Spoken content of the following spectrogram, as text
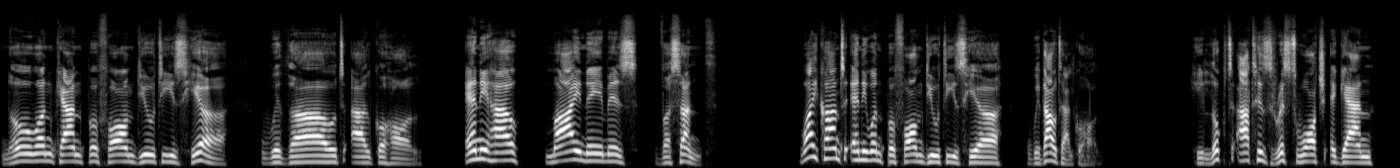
No one can perform duties here without alcohol. Anyhow, my name is Vasant. Why can't anyone perform duties here without alcohol? He looked at his wristwatch again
